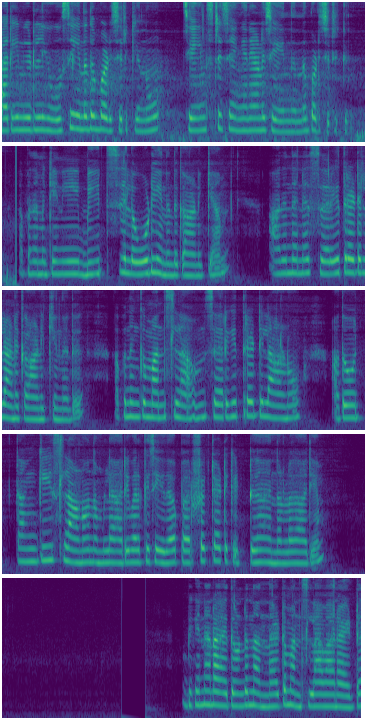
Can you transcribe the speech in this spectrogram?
ആരി നീഡിൽ യൂസ് ചെയ്യുന്നതും പഠിച്ചിരിക്കുന്നു. ചെയിൻ സ്റ്റിച്ച് എങ്ങനെയാണ് ചെയ്യുന്നതെന്ന് പഠിച്ചിരിക്കുന്നു. അപ്പോൾ നമുക്കിനി ബീഡ്സ് ലോഡ് ചെയ്യുന്നത് കാണിക്കാം. ആദ്യം തന്നെ സെറി ത്രെഡിലാണ് കാണിക്കുന്നത്. അപ്പോൾ നിങ്ങൾക്ക് മനസ്സിലാവും സെറി ത്രെഡിലാണോ അതോ ടങ്കീസിലാണോ നമ്മൾ ആരി വർക്ക് ചെയ്താൽ പെർഫെക്റ്റ് ആയിട്ട് കിട്ടുക എന്നുള്ള കാര്യം? ബിഗിനർ ആയതുകൊണ്ട് നന്നായിട്ട് മനസ്സിലാവാനായിട്ട്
